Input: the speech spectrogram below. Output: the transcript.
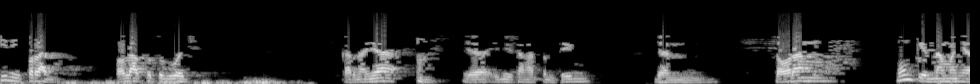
ini peran talaqatul wajh. Karenanya ya ini sangat penting dan seorang mungkin namanya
